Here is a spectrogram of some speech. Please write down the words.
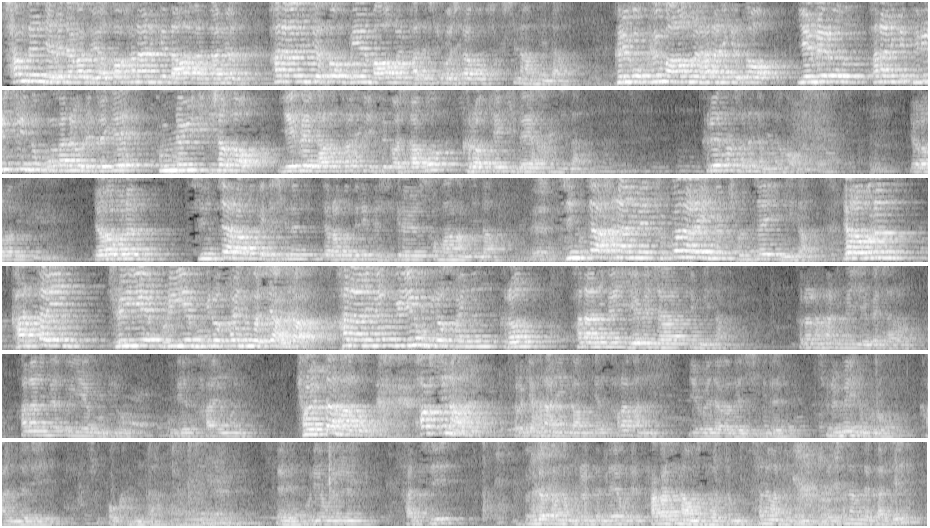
참된 예배자가 되어서 하나님께 나아간다면 하나님께서 우리의 마음을 받으실 것이라고 확신합니다. 그리고 그 마음을 하나님께서 예배로 하나님께 드릴 수 있는 공간을 우리들에게 분명히 주셔서 예배자로 설 수 있을 것이라고 그렇게 기대합니다. 그래서 저는 염려가 없어요. 여러분, 여러분은 진짜라고 믿으시는 여러분들이 되시기를 소망합니다. 진짜 하나님의 주권 아래 있는 존재입니다. 여러분은 가짜인 죄의 불의의 무기로 서 있는 것이 아니라 하나님의 의의 무기로 서 있는 그런 하나님의 예배자들입니다. 그런 하나님의 예배자로 하나님의 의의 무기로 우리의 삶을 결단하고 확신하고 그렇게 하나님과 함께 살아가는 예배자가 되시기를 주님의 이름으로 간절히 축복합니다. 네, 우리 오늘 같이 응답하는 부를 텐데 우리 다 같이 나오셔서 좀 찬양하셨으면 좋겠어요. 찬양대까지.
